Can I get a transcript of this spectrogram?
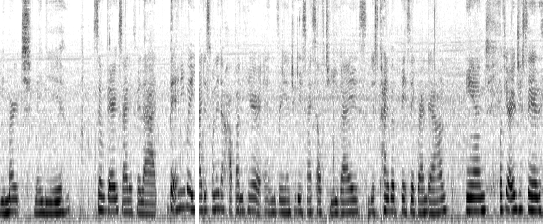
maybe merch, maybe so very excited for that. But anyway, I just wanted to hop on here and reintroduce myself to you guys. Just kind of a basic rundown. And if you're interested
